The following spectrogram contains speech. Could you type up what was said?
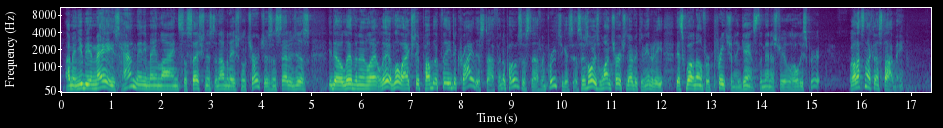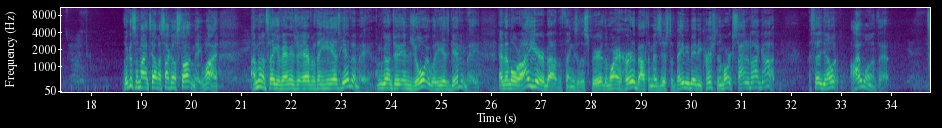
I mean, you'd be amazed how many mainline cessationist denominational churches, instead of just, you know, living and let live, they'll actually publicly decry this stuff and oppose this stuff and preach against this. There's always one church in every community that's well known for preaching against the ministry of the Holy Spirit. Well, that's not going to stop me. Look at somebody and tell them it's not going to stop me. Why? I'm going to take advantage of everything He has given me. I'm going to enjoy what He has given me. And the more I hear about the things of the Spirit, the more I heard about them as just a baby, baby Christian, the more excited I got. I said, you know what? I want that.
